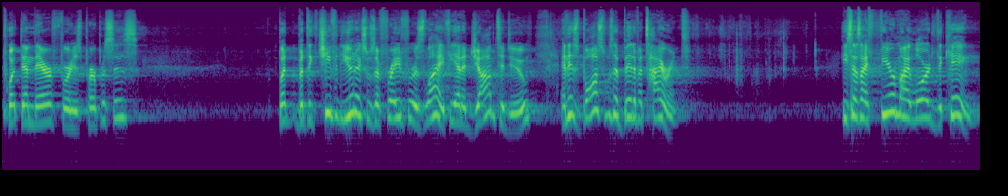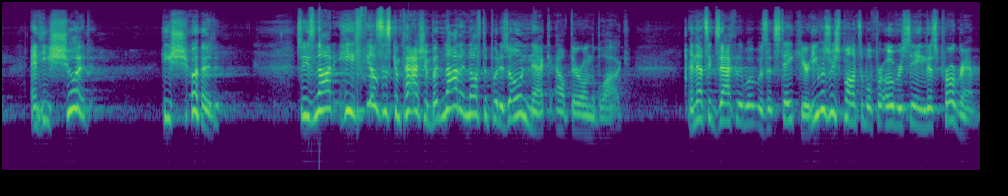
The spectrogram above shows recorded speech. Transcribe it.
put them there for his purposes. But, but the chief of the eunuchs was afraid for his life. He had a job to do, and his boss was a bit of a tyrant. He says, I fear my Lord the king, and he should. He should. So he's not, he feels this compassion, but not enough to put his own neck out there on the block. And that's exactly what was at stake here. He was responsible for overseeing this program.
